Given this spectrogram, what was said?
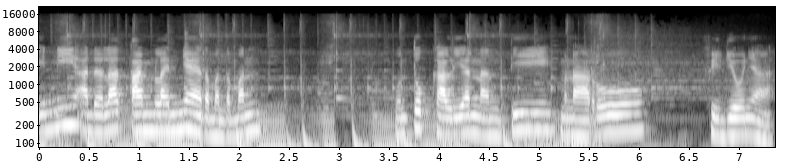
ini adalah timelinenya ya teman-teman. Untuk kalian nanti menaruh videonya.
